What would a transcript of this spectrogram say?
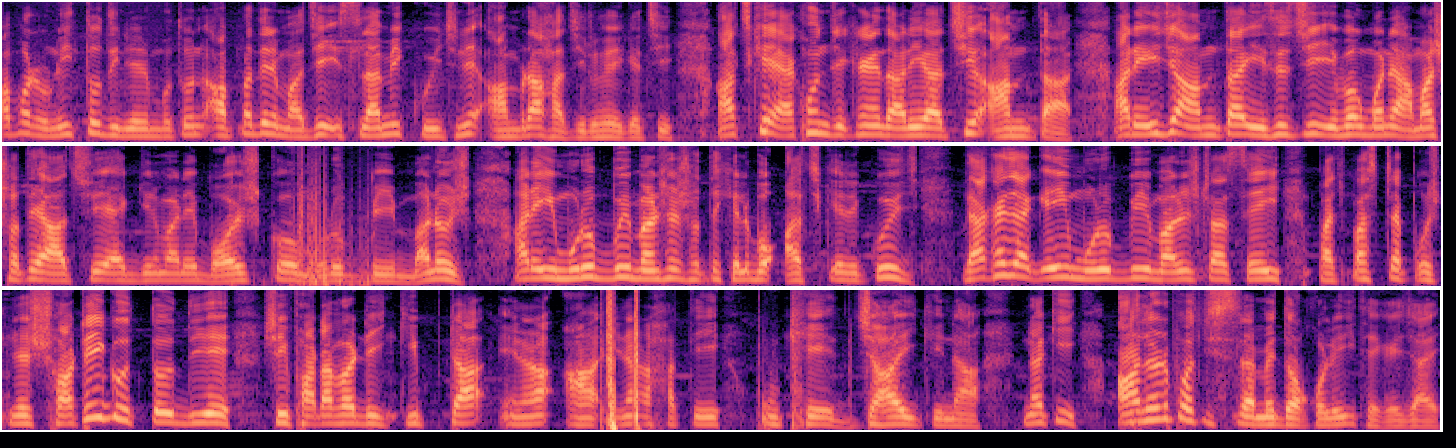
আবারও নিত্যদিনের মতন আপনাদের মাঝে ইসলামিক কুইজ নিয়ে আমরা হাজির হয়ে গেছি। আজকে এখন যেখানে দাঁড়িয়ে আছি, আমতা। আর এই যে আমতা এসেছি এবং মানে আমার সাথে আছে একজন মানে বয়স্ক মুরব্বী মানুষ। আর এই মুরব্বী মানুষের সাথে খেলব আজকের কুইজ দেখা যাক এই মুরব্বী মানুষটা সেই পাঁচ পাঁচটা প্রশ্নের সঠিক উত্তর দিয়ে সেই ফাটাফাটি কিপটা এনার এনার হাতে উঠে যায় কি না নাকি আলোর পথ ইসলামের দখলেই থেকে যায়।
